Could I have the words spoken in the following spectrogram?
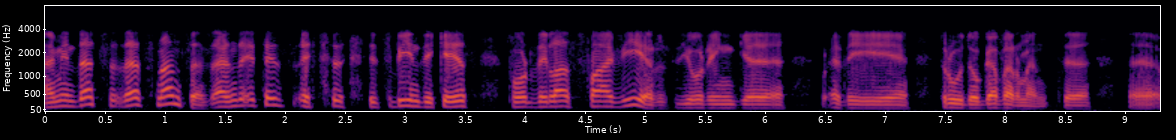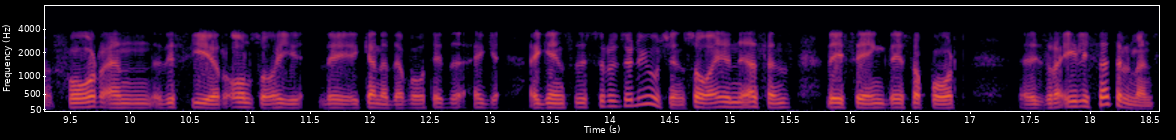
I mean that's that's nonsense, and it is it's it's been the case for the last five years during uh, the Trudeau government. Uh, uh, for, and this year also he, the Canada voted ag- against this resolution. So in essence, they're saying they support Israeli settlements.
